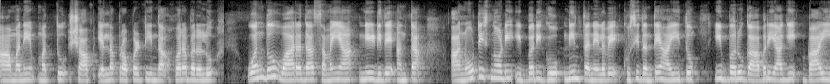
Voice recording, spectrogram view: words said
ಆ ಮನೆ ಮತ್ತು ಶಾಪ್ ಎಲ್ಲ ಪ್ರಾಪರ್ಟಿಯಿಂದ ಹೊರಬರಲು ಒಂದು ವಾರದ ಸಮಯ ನೀಡಿದೆ ಅಂತ ಆ ನೋಟಿಸ್ ನೋಡಿ ಇಬ್ಬರಿಗೂ ನಿಂತ ನೆಲವೇ ಕುಸಿದಂತೆ ಆಯಿತು. ಇಬ್ಬರು ಗಾಬರಿಯಾಗಿ ಬಾಯಿ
